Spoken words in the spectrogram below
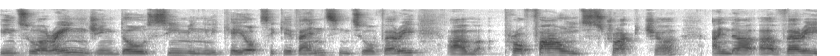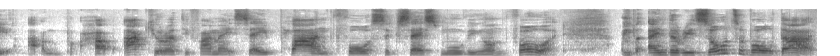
into arranging those seemingly chaotic events into a very um, profound structure and a, a very um, accurate if I may say plan for success moving on forward and the result of all that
